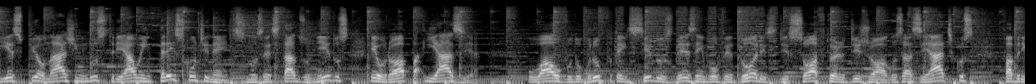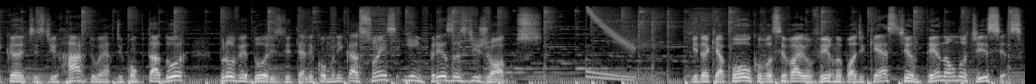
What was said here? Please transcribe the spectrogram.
e espionagem industrial em três continentes, nos Estados Unidos, Europa e Ásia. O alvo do grupo tem sido os desenvolvedores de software de jogos asiáticos, fabricantes de hardware de computador, provedores de telecomunicações e empresas de jogos. E daqui a pouco você vai ouvir no podcast Antena 1 Notícias.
